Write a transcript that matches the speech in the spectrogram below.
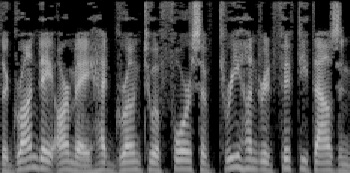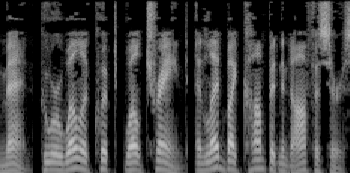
the Grande Armée had grown to a force of 350,000 men, who were well equipped, well trained, and led by competent officers.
